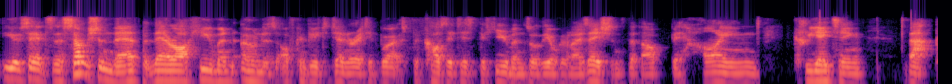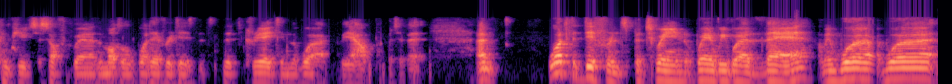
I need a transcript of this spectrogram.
you say it's an assumption there that there are human owners of computer generated works because it is the humans or the organizations that are behind creating that computer software, the model, whatever it is that's, that's creating the work, the output of it. And what's the difference between where we were there? I mean, were were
